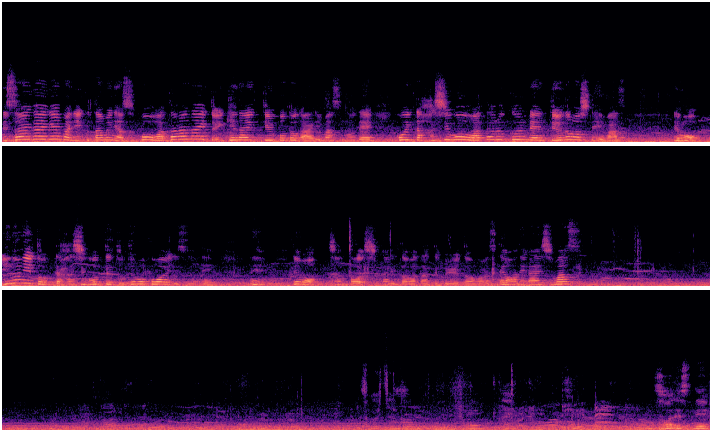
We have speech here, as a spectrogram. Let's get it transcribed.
で災害現場に行くためにはそこを渡らないといけないっていうことがありますのでこういったはしごを渡る訓練っていうのもしています。でも犬にとってはしごってとても怖いですよね。でもちゃんとしっかりと渡ってくれると思います。ではお願いします。そうですね。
